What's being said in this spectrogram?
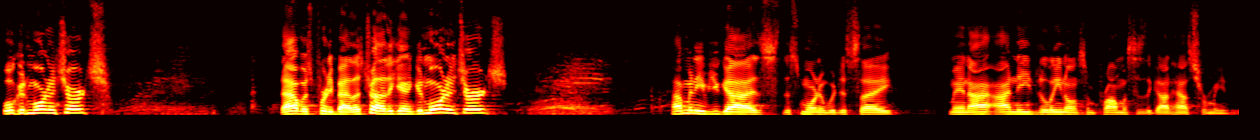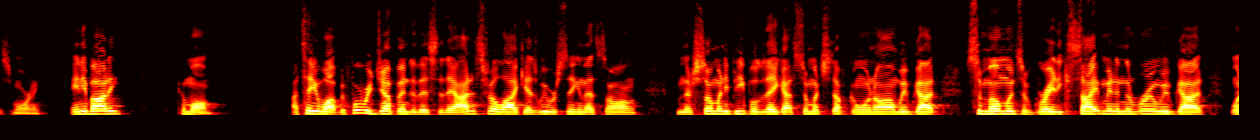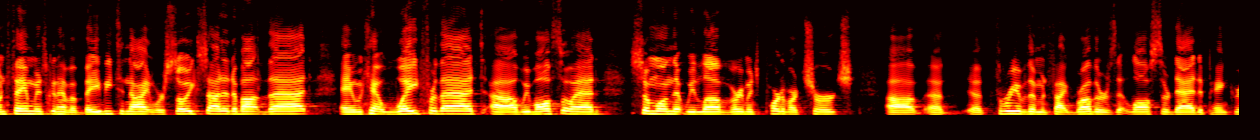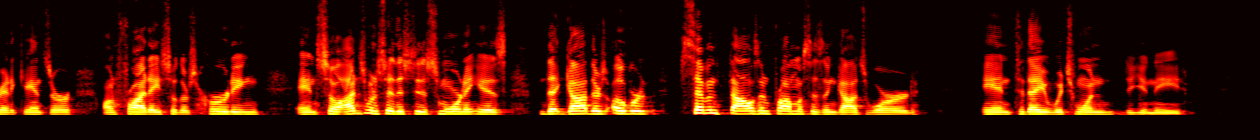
Well, good morning, church. That was pretty bad. Let's try that again. Good morning, church. How many of you guys this morning would just say, man, I, I need to lean on some promises that God has for me this morning? Anybody? Come on. I tell you what, before we jump into this today, I just feel like as we were singing that song, and there's so many people today, got so much stuff going on. We've got some moments of great excitement in the room. We've got one family that's going to have a baby tonight, and we're so excited about that, and we can't wait for that. Uh, we've also had someone that we love, very much part of our church. Uh, uh, uh, three of them, in fact, brothers that lost their dad to pancreatic cancer on Friday, so there's hurting. And so I just want to say this to you this morning is that God, there's over 7,000 promises in God's word. And today, which one do you need?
